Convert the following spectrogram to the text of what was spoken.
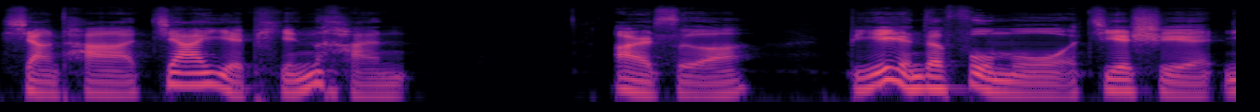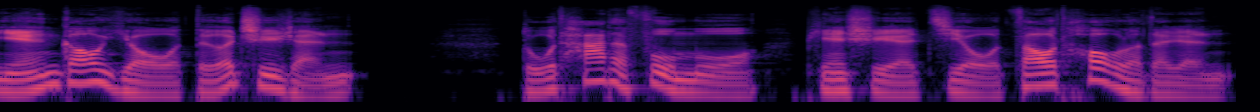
想他家业贫寒；二则别人的父母皆是年高有德之人，独他的父母偏是酒糟透了的人。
